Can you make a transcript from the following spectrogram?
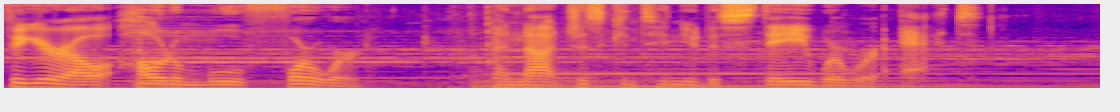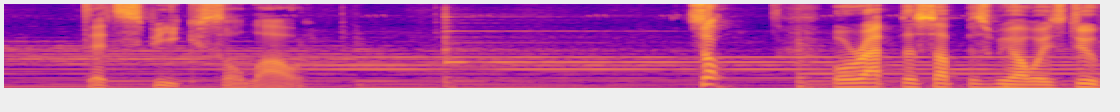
figure out how to move forward and not just continue to stay where we're at that speak so loud. So, we'll wrap this up as we always do.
